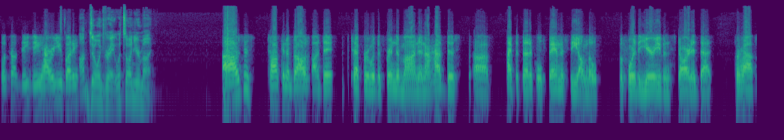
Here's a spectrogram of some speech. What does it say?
What's up, DG? How are you, buddy? i'm doing great. What's on your mind? Uh, I was just talking about uh, Dave Tepper with a friend of mine, and I had this uh, hypothetical fantasy on the before the year even started that perhaps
